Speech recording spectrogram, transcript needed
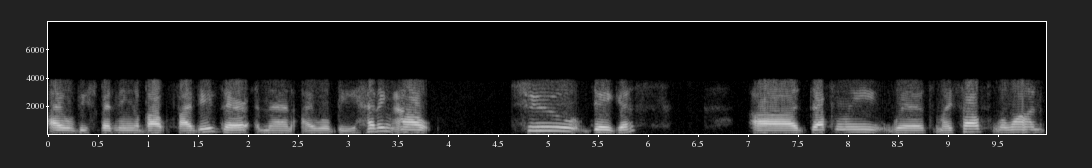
I will be spending about 5 days there and then I will be heading out to Vegas uh definitely with myself, Lawon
